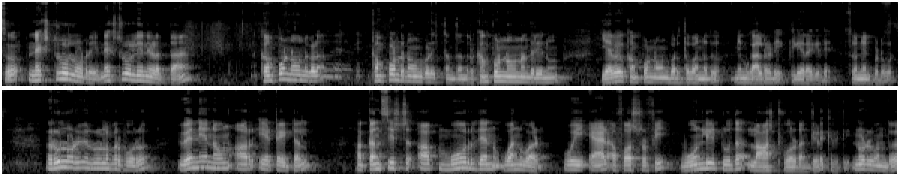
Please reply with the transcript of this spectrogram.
ಸೊ ನೆಕ್ಸ್ಟ್ ರೂಲ್ ನೋಡಿರಿ. ನೆಕ್ಸ್ಟ್ ರೂಲ್ ಏನು ಹೇಳುತ್ತಾ? ಕಂಪೌಂಡ್ ನೌನ್ಗಳ ಕಂಪೌಂಡ್ ನೌನ್ಗಳು ಇತ್ತಂತಂದ್ರೆ ಕಂಪೌಂಡ್ ನೌನ್ ಅಂದ್ರೆ ಏನು ಯಾವ್ಯಾವ ಕಂಪೌಂಡ್ ನೌನ್ ಬರ್ತವೆ ಅನ್ನೋದು ನಿಮ್ಗೆ ಆಲ್ರೆಡಿ ಕ್ಲಿಯರ್ ಆಗಿದೆ. ಸೊ ನೆನ್ಪಿಡ್ಬೋದು ರೂಲ್ ನೋಡಿರಿ rule number four when a noun or a title consist of more than one word we add apostrophe only to the last word ಅಂತೇಳಿ ಕರಿತೀವಿ. ನೋಡ್ರಿ ಒಂದು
